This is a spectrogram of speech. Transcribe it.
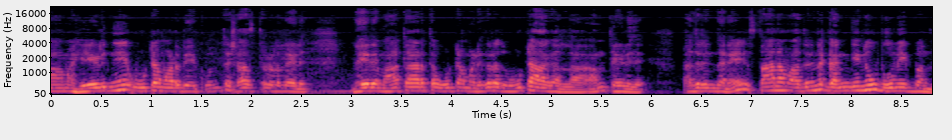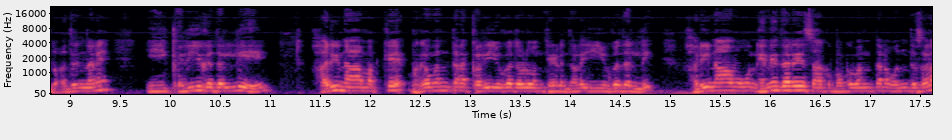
ನಾಮ ಹೇಳಿನೇ ಊಟ ಮಾಡಬೇಕು ಅಂತ ಶಾಸ್ತ್ರಗಳೆಲ್ಲ ಹೇಳಿದೆ. ಬೇರೆ ಮಾತಾಡ್ತಾ ಊಟ ಮಾಡಿದರೆ ಅದು ಊಟ ಆಗಲ್ಲ ಅಂತ ಹೇಳಿದೆ. ಅದರಿಂದನೇ ಸ್ನಾನ ಅದರಿಂದ ಗಂಗೆನೂ ಭೂಮಿಗೆ ಬಂದ್ಲು. ಅದರಿಂದನೇ ಈ ಕಲಿಯುಗದಲ್ಲಿ ಹರಿನಾಮಕ್ಕೆ ಭಗವಂತನ ಕಲಿಯುಗದಳು ಅಂತ ಹೇಳಿದ್ನಲ್ಲ, ಈ ಯುಗದಲ್ಲಿ ಹರಿನಾಮವು ನೆನೆದರೆ ಸಾಕು. ಭಗವಂತನ ಒಂದು ಸಲ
